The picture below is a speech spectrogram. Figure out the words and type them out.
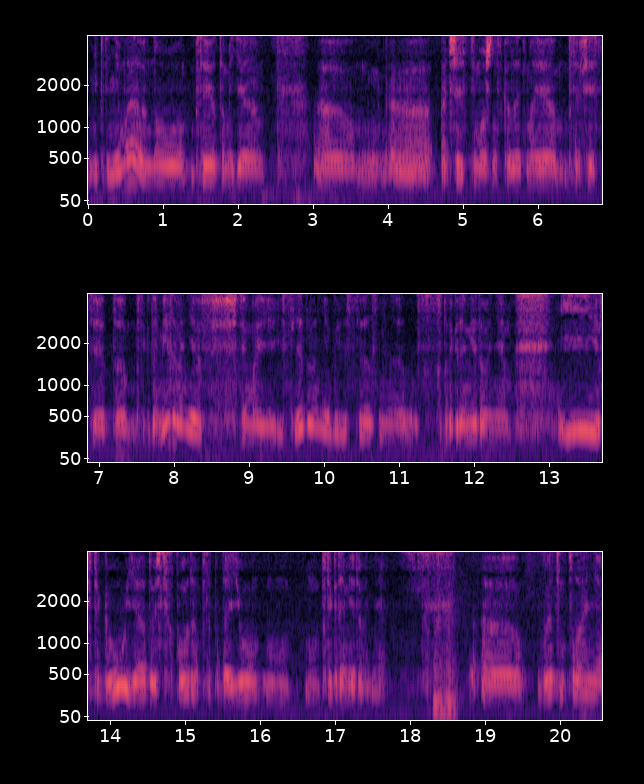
не принимаю, но при этом я э, э, отчасти можно сказать, моя профессия это программирование. Все мои исследования были связаны с программированием. И в ТГУ я до сих пор преподаю программирование. Uh-huh. В этом плане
